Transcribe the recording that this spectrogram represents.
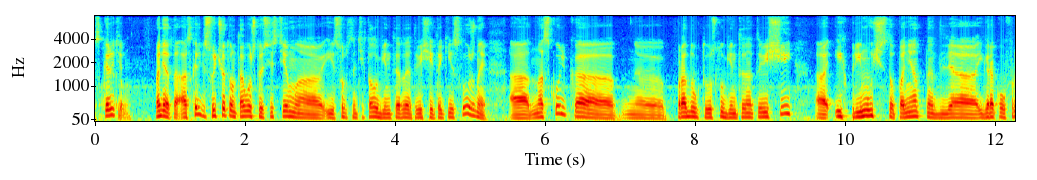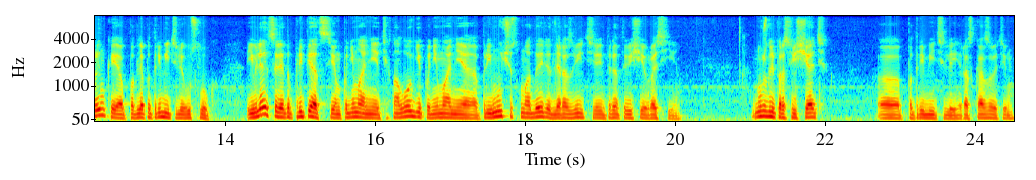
Скажите, понятно, а скажите, с учетом того, что система и, собственно, технологии интернета вещей такие сложные, а насколько э, продукты и услуги интернета вещей, а, их преимущества понятны для игроков рынка и для потребителей услуг? Является ли это препятствием понимания технологий, понимания преимуществ модели для развития интернета вещей в России? Нужно ли просвещать э, потребителей, рассказывать им?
